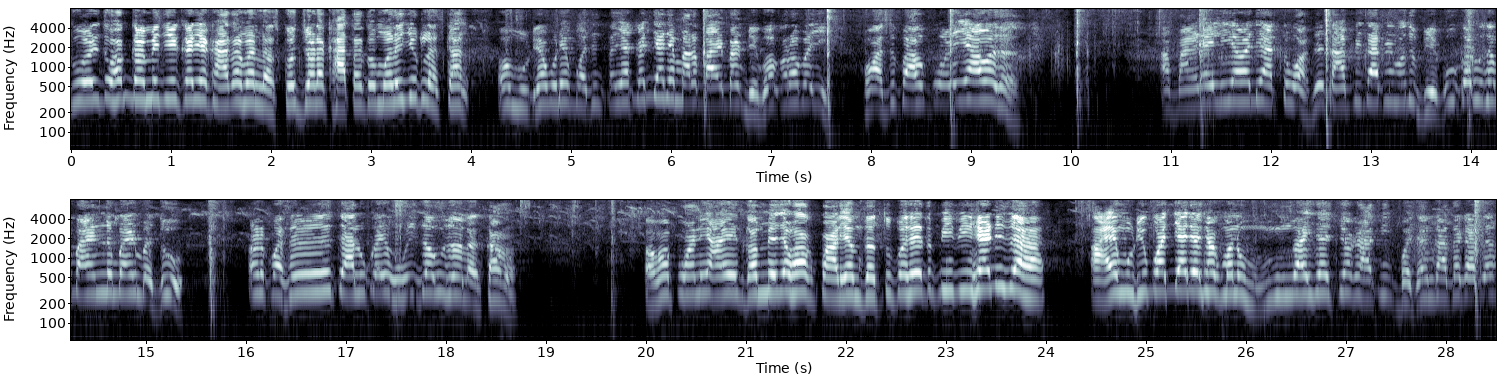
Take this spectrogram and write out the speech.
ચોરી તો ગમે જે કરીએ, ખાતર મને લસકો જ જોડે, ખાતર તો મળી ગયું લસકાન? હવે મૂઢિયા મૂઢિયા બજીને તૈયાર કરી જાય મારો બાય બાય ભેગો કરો પછી. હજુ પાછું પાણી આવે છે. આ બાયડા લઈ આવવા દે, આ તો હોજે તાપી તાપી બધું ભેગું કરવું છે, બાયણ ને બાયણ બધું. અને પછી ચાલુ કઈ હુઈ જવું છે લસકામાં. હવે પાણી આ ગમે છે હોક પાડી એમ જતું પછી તો પી પી હેડી જા આ મુઠ્ઠી પહોંચ્યા જાય છે મને ઊંઘ આવી જાય છે રાતની ભજન ગાતા ગાતા.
